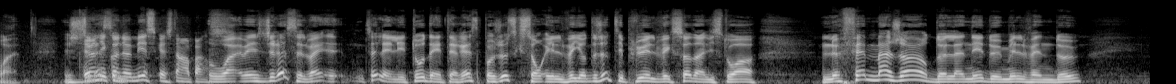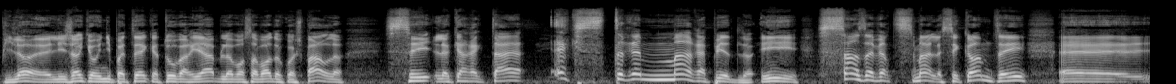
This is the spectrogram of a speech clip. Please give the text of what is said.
Ouais. C'est un économiste, qu'est-ce que tu en penses? Ouais, mais je dirais, Sylvain, euh, tu sais, les, taux d'intérêt, c'est pas juste qu'ils sont élevés. Ils ont déjà été plus élevés que ça dans l'histoire. Le fait majeur de l'année 2022, puis là, les gens qui ont une hypothèque à taux variable vont savoir de quoi je parle, c'est le caractère extrêmement rapide là, et sans avertissement. C'est comme, tu sais, euh,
